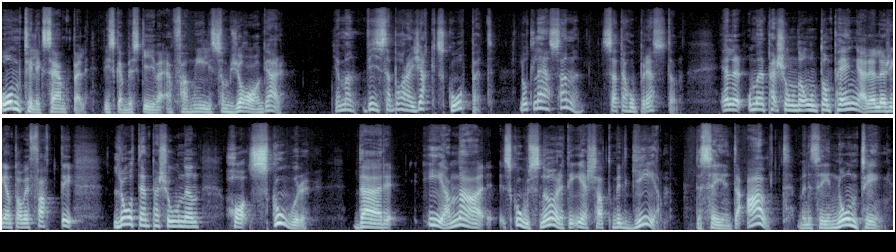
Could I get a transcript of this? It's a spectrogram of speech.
om till exempel vi ska beskriva en familj som jagar, ja men visa bara jaktskåpet. Låt läsaren sätta ihop resten. Eller om en person har ont om pengar eller rent av är fattig, låt den personen ha skor där ena skosnöret är ersatt med gem. Det säger inte allt, men det säger någonting.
